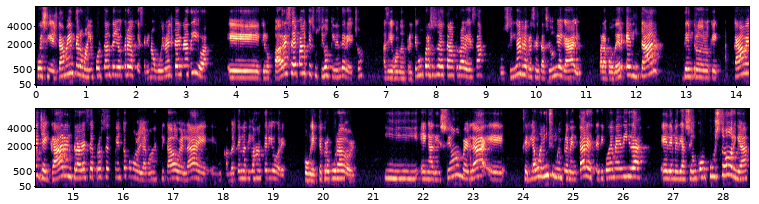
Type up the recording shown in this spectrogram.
pues ciertamente lo más importante yo creo que sería una buena alternativa eh, que los padres sepan que sus hijos tienen derecho. Así que cuando enfrenten un proceso de esta naturaleza, consigan representación legal para poder evitar dentro de lo que cabe llegar a entrar a ese procedimiento, como lo ya hemos explicado, ¿verdad? Eh, eh, buscando alternativas anteriores con este procurador. Y en adición, ¿verdad? Eh, sería buenísimo implementar este tipo de medidas de mediación compulsoria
